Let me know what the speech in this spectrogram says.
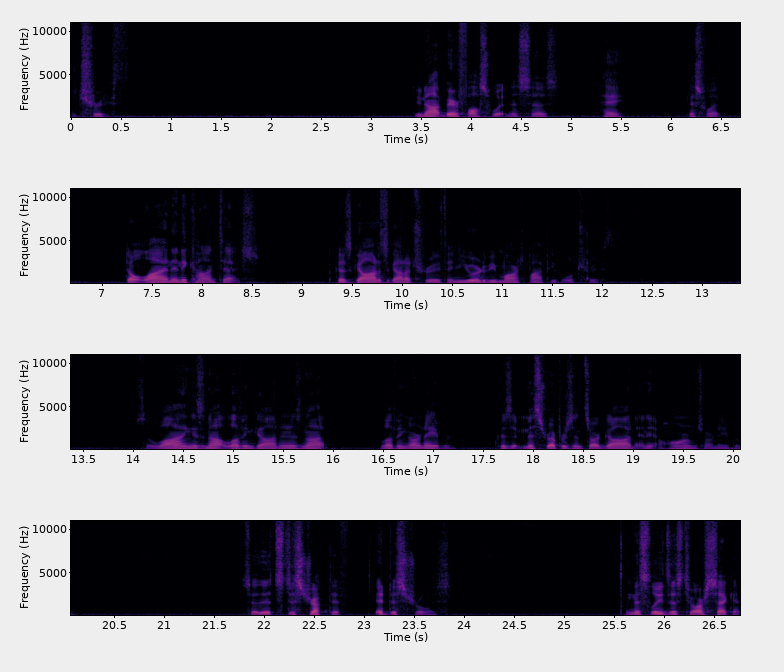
the truth. Do not bear false witness says, hey, guess what? Don't lie in any context because God has got a truth and you are to be marked by people of truth. So lying is not loving God and is not loving our neighbor because it misrepresents our God and it harms our neighbor. So it's destructive, it destroys. And this leads us to our second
